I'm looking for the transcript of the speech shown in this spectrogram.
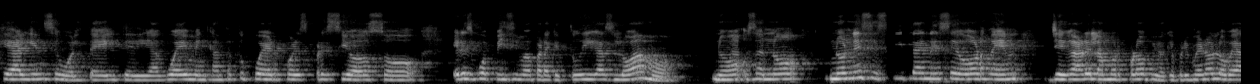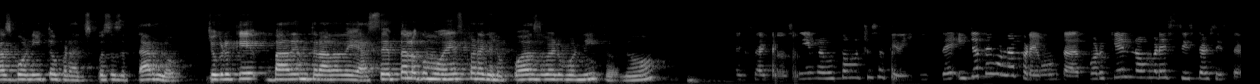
que alguien se voltee y te diga, güey, me encanta tu cuerpo, eres precioso, eres guapísima para que tú digas, lo amo, ¿no? O sea, no, no necesita en ese orden llegar el amor propio, que primero lo veas bonito para después aceptarlo. Yo creo que va de entrada de acéptalo como es para que lo puedas ver bonito, ¿no? Exacto, sí, me gustó mucho eso que dijiste. Y yo tengo una pregunta, ¿por qué el nombre Sister Sister?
